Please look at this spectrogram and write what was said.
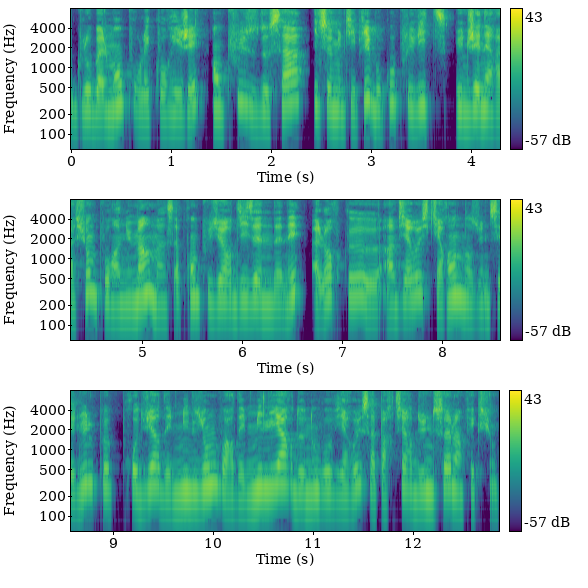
globalement, pour les corriger. En plus de ça, ils se multiplient beaucoup plus vite. Une génération pour un humain, ben, ça prend plusieurs dizaines d'années, alors qu'un euh, virus qui rentre dans une cellule peut produire des millions, voire des milliards de nouveaux virus à partir d'une seule infection.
